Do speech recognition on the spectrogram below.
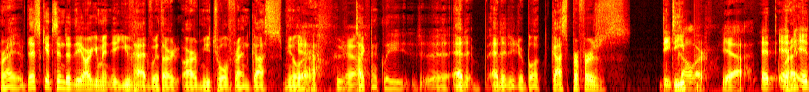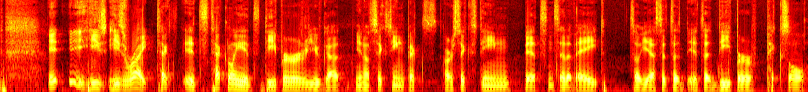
Right. This gets into the argument that you've had with our, our mutual friend Gus Mueller, Yeah, who yeah. technically uh, edit, edited your book. Gus prefers deep, Deep? color. Yeah, it, it, Right. it, it, he's he's right. Tech, it's technically it's deeper. You've got you know 16 pix or 16 bits instead of eight. So yes, it's a it's a deeper pixel,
